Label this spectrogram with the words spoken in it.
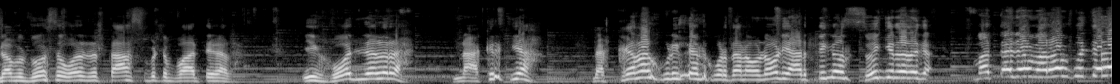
ನಮ್ಮ ದೋಸ್ತ ಒಂದು ತಾಸು ಬಿಟ್ಟು ಬಾತಿರಲ್ಲ ಈಗ ಹೋದ್ನಂದ್ರ ನಾಲ್ಕರಿಕಿಯ ನಕ್ಕರ ಕುಡಿಲಿ ಅಂತ ಕೊಡ್ತಾನ ಅವ ನೋಡಿ ಎರಡು ತಿಂಗಳು ಸೋಂಕಿ ನನಗ. ಮತ್ತೆ ಆರಾಮ ಆರಾಮ್ ಕೂತಲ್ಲ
